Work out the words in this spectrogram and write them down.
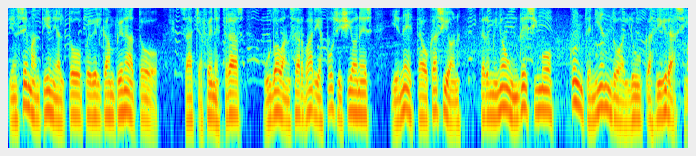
quien se mantiene al tope del campeonato. Sacha Fenestras pudo avanzar varias posiciones y en esta ocasión terminó un décimo conteniendo a Lucas Di Grassi.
